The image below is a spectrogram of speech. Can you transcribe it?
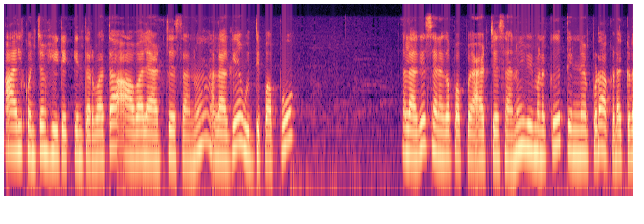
ఆయిల్ కొంచెం హీట్ ఎక్కిన తర్వాత ఆవాలు యాడ్ చేశాను. అలాగే ఉద్దిపప్పు అలాగే శనగపప్పు యాడ్ చేశాను. ఇవి మనకు తిన్నప్పుడు అక్కడక్కడ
